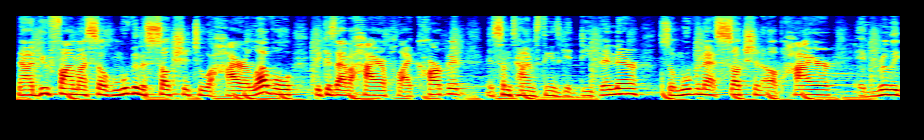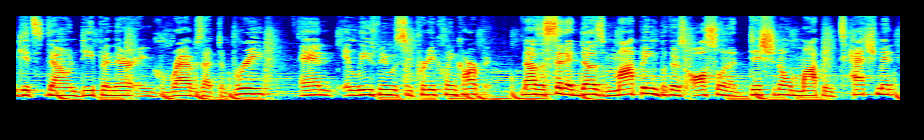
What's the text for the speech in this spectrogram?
Now I do find myself moving the suction to a higher level because I have a higher ply carpet and sometimes things get deep in there. So moving that suction up higher, it really gets down deep in there and grabs that debris and it leaves me with some pretty clean carpet. Now, as I said, it does mopping, but there's also an additional mopping attachment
